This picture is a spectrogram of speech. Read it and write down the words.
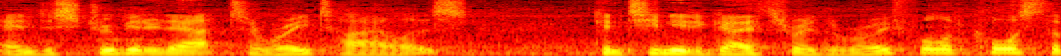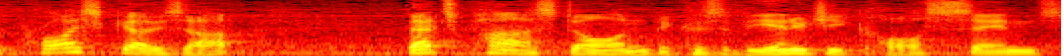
and distributed out to retailers continue to go through the roof, well, of course, the price goes up. That's passed on because of the energy costs and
